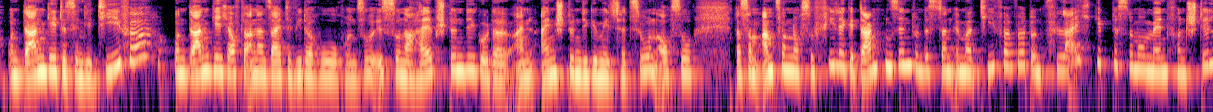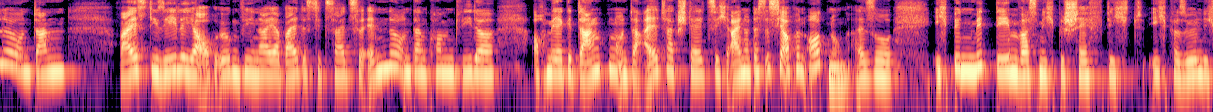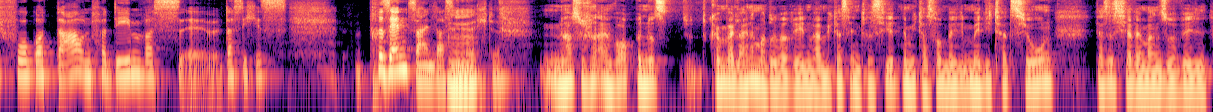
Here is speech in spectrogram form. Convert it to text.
und dann geht es in die Tiefe und dann gehe ich auf der anderen Seite wieder hoch. Und so ist so eine halbstündige oder ein, einstündige Meditation auch so, dass am Anfang noch so viele Gedanken sind und es dann immer tiefer wird. Und vielleicht gibt es einen Moment von Stille und dann weiß die Seele ja auch irgendwie, naja, bald ist die Zeit zu Ende und dann kommt wieder auch mehr Gedanken und der Alltag stellt sich ein und das ist ja auch in Ordnung. Also ich bin mit dem, was mich beschäftigt, ich persönlich vor Gott da und vor dem, was, äh, dass ich es präsent sein lassen mhm. möchte. Du hast schon ein Wort benutzt, können wir gleich mal drüber reden, weil mich das interessiert, nämlich das Wort Meditation. Das ist ja, wenn man so will,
